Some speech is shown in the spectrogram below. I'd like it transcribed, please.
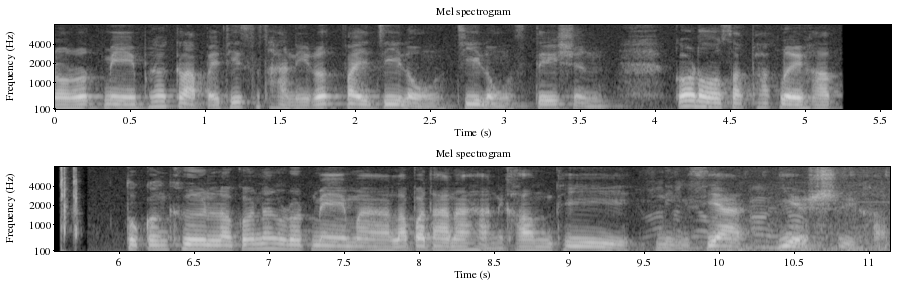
รอรถเมล์เพื่อกลับไปที่สถานีรถไฟจีหลงจีหลงสเตชันก็รอสักพักเลยครับตกกลางคืนเราก็นั่งรถเมล์มารับประทานอาหารค่ำที่หนิงเซียเย่ชื่อครับ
